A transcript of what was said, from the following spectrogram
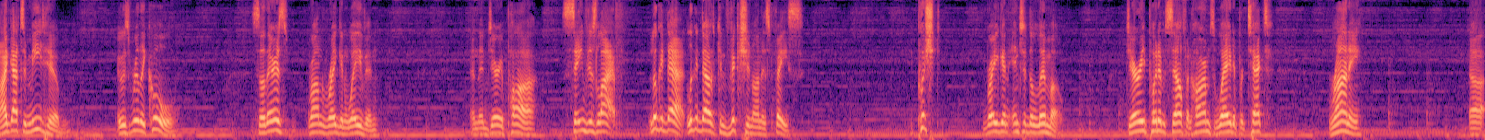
I got to meet him. It was really cool. So there's Ronald Reagan waving. And then Jerry Parr saved his life. Look at that. Look at that conviction on his face. He pushed Reagan into the limo. Jerry put himself in harm's way to protect Ronnie. Uh,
